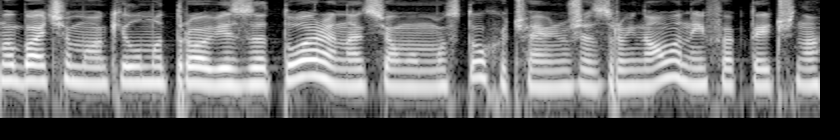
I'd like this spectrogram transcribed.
Ми бачимо кілометрові затори на цьому мосту, хоча він вже зруйнований, фактично.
